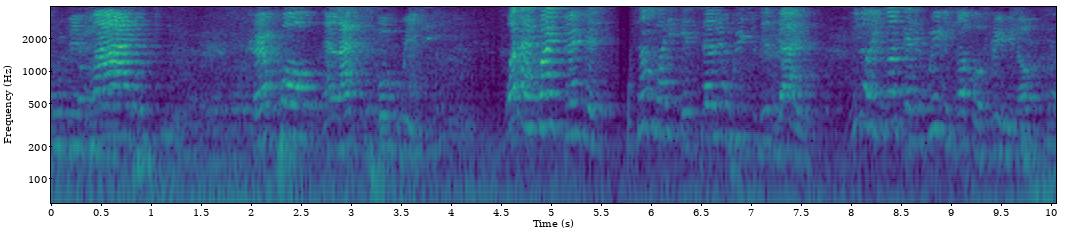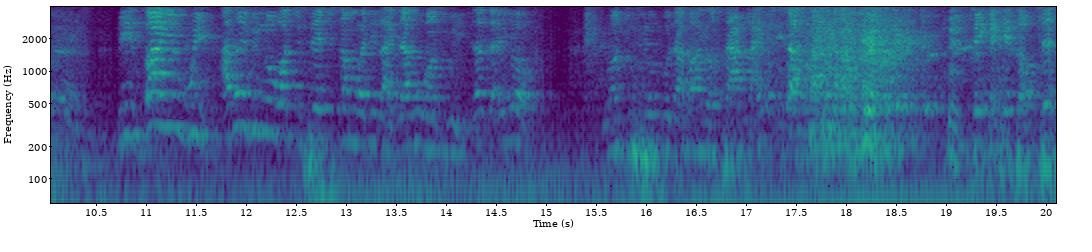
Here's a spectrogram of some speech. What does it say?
to be mad, crippled, and like to smoke weed? What I find strange is somebody is selling weed to this guy. You know, he's not getting weed, is not for free, you know. He's buying weed. I don't even know what to say to somebody like that who wants weed. That's like, yo, you want to feel good about your sad life? Take a hit of this.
